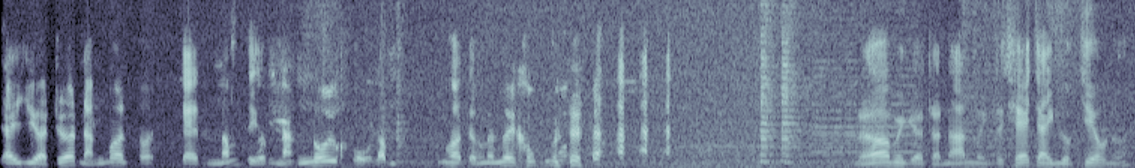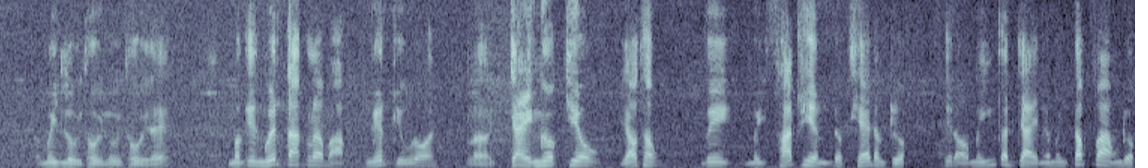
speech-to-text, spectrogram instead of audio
Chạy giữa trưa nắng mà thôi chạy năm tiếng nắng nôi khổ lắm. Họ tưởng là người không đó mình trấn an mình xe chạy ngược chiều nữa. Mình lùi thổi lùi thổi đấy mà cái nguyên tắc là bác nghiên cứu rồi là chạy ngược chiều giao thông vì mình phát hiện được xe đằng trước. Khi đó mình cần chạy nữa mình tấp vào được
